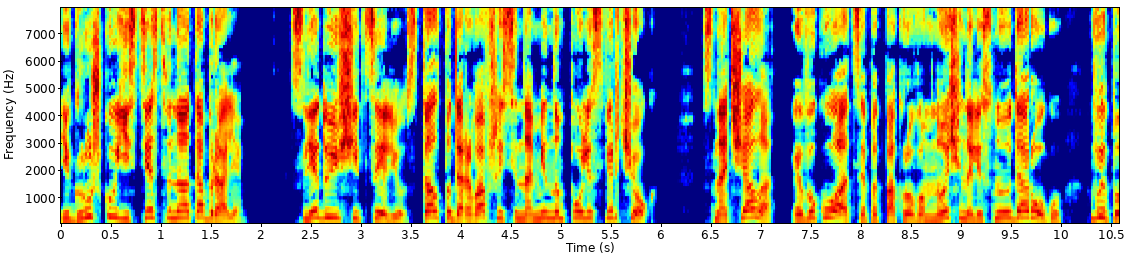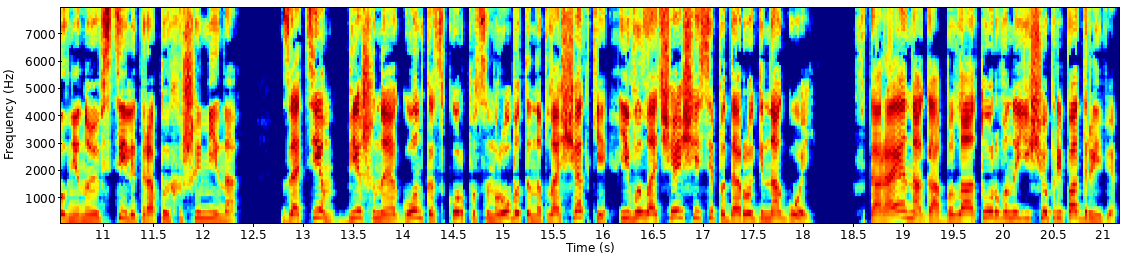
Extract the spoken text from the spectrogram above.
Игрушку, естественно, отобрали. Следующей целью стал подорвавшийся на минном поле сверчок, Сначала эвакуация под покровом ночи на лесную дорогу, выполненную в стиле тропы Хашимина. Затем бешеная гонка с корпусом робота на площадке и волочащейся по дороге ногой. Вторая нога была оторвана еще при подрыве.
